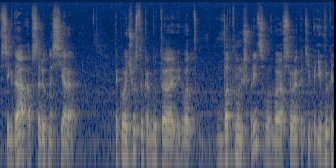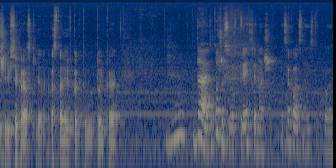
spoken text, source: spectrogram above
всегда абсолютно серо. Такое чувство, как будто вот воткнули шприц вот во все это типа и выкачали все краски, оставив как-то вот только Ну, да, это тоже все восприятие наше. Я согласна, есть такое.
